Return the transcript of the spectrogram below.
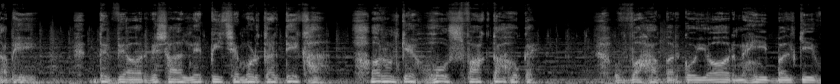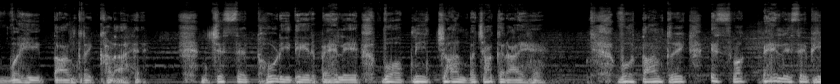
तभी दिव्या और विशाल ने पीछे मुड़कर देखा और उनके होश फाख्ता हो गए। वहाँ पर कोई और नहीं, बल्कि वही तांत्रिक खड़ा है, जिससे थोड़ी देर पहले वो अपनी जान बचा कर आए हैं। वो तांत्रिक इस वक्त पहले से भी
